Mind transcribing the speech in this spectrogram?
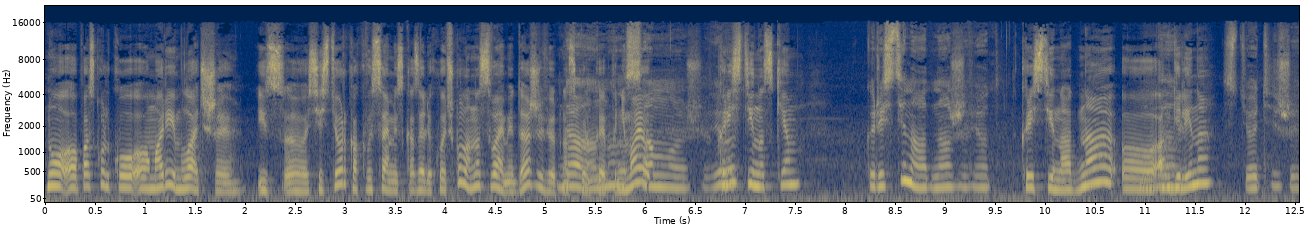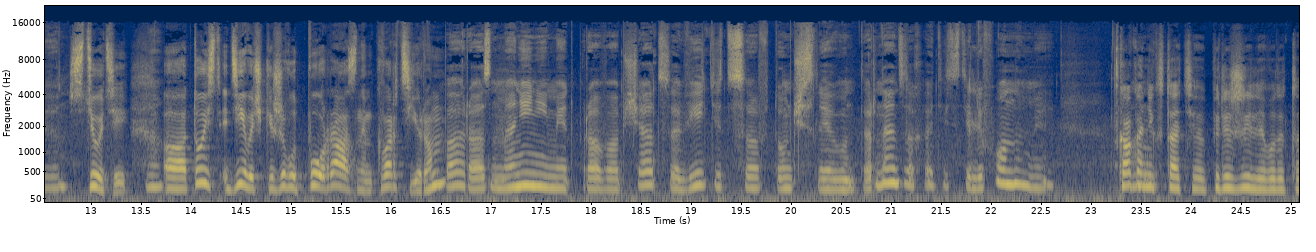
Но а, поскольку а, Мария младшая из э, сестер, как вы сами сказали, ходит в школу, она с вами, да, живет, насколько да, я понимаю? Со мной живет. Кристина с кем? Кристина одна живет. Кристина одна, э, да. Ангелина? С тетей живет. С тетей. Да. А, то есть девочки живут по разным квартирам? По разным. Они не имеют права общаться, видеться, в том числе в интернет заходить с телефонами. Как ну. они, кстати, пережили вот эту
